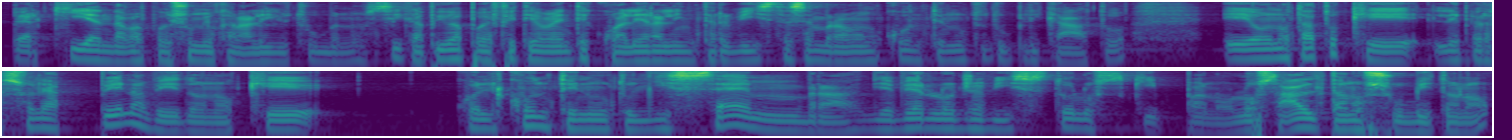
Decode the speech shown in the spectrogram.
per chi andava poi sul mio canale YouTube, non si capiva poi effettivamente qual era l'intervista, sembrava un contenuto duplicato e ho notato che le persone appena vedono che quel contenuto gli sembra di averlo già visto, lo skippano, lo saltano subito, no?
